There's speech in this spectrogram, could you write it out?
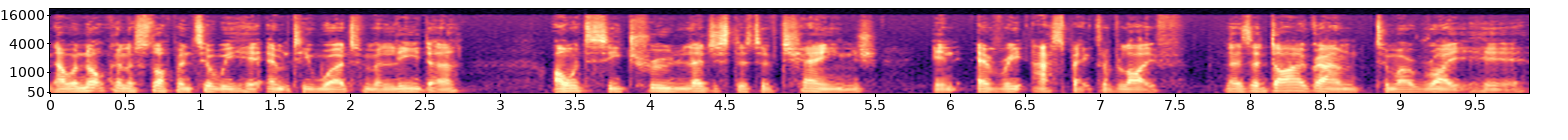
Now, we're not going to stop until we hear empty words from a leader. I want to see true legislative change in every aspect of life. There's a diagram to my right here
